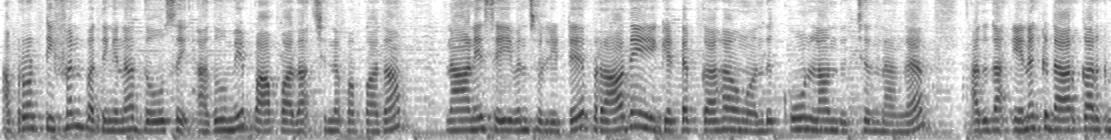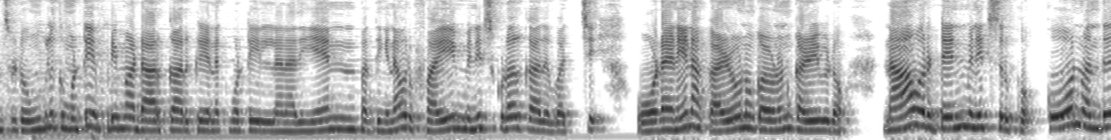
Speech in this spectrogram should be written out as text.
அப்புறம் டிஃபன் பார்த்திங்கன்னா தோசை. அதுவுமே பாப்பா தான் சின்ன பாப்பா தான். நானே செய்வேன்னு சொல்லிட்டு. இப்போ ராதை கெட்டப்புக்காக அவங்க வந்து கோன்லாம் வந்து வச்சுருந்தாங்க. அதுதான். எனக்கு டார்க்காக இருக்குன்னு சொல்லிட்டு உங்களுக்கு மட்டும் எப்படிம்மா டார்க்காக இருக்குது எனக்கு மட்டும் இல்லைன்னு. அது ஏன்னு பார்த்தீங்கன்னா ஒரு ஃபைவ் மினிட்ஸ் கூட இருக்காது. வச்சு உடனே நான் கழுவணும் கழுவணும்னு கழுவிடும். நான் ஒரு டென் மினிட்ஸ் இருக்கும். கோன் வந்து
